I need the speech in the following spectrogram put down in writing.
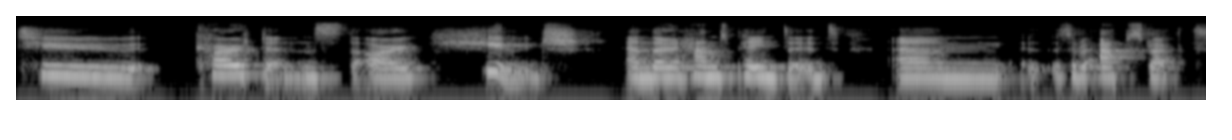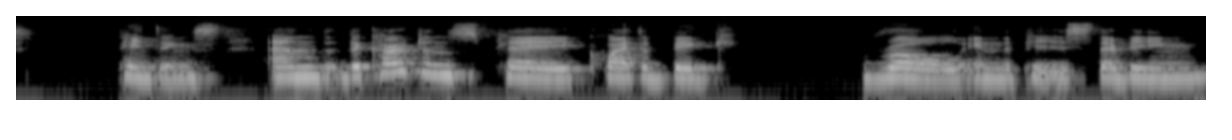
two curtains that are huge and they're hand painted, um, sort of abstract paintings. And the curtains play quite a big role in the piece. They're being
